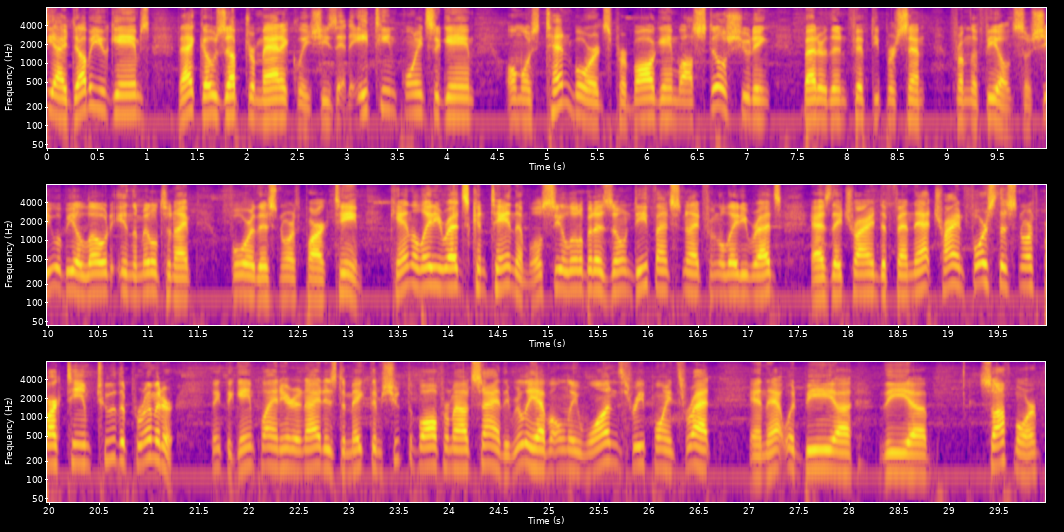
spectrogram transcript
CIW games, that goes up dramatically. She's at 18 points a game, almost 10 boards per ball game, while still shooting better than 50% from the field. So she will be a load in the middle tonight for this North Park team. Can the Lady Reds contain them? We'll see a little bit of zone defense tonight from the Lady Reds as they try and defend that, try and force this North Park team to the perimeter. I think the game plan here tonight is to make them shoot the ball from outside. They really have only one three point threat, and that would be uh, the uh, sophomore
